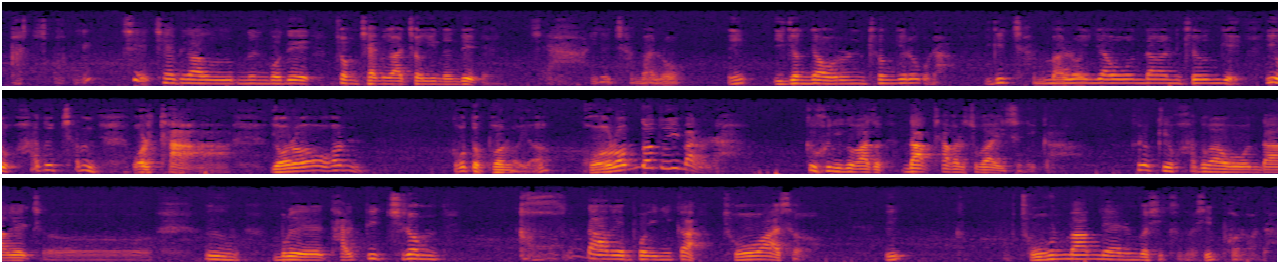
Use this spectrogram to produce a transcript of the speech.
제 재미가 없는 곳에 좀 재미가 저기 있는데, 자, 이게 참말로, 이, 이경자 오르는 경계로구나. 이게 참말로 이제 온당한 경계. 이 화도 참 옳다. 여러한 그것도 번호야. 그런도 두지 말아라. 그 흔히 그 가서 낙착할 수가 있으니까. 그렇게 화두가 온당에 저, 그 물에 달빛처럼 큰 당에 보이니까 좋아서, 좋은 마음 내는 것이 그것이 번호다.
